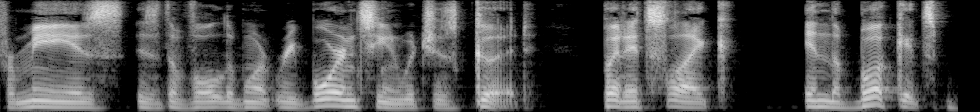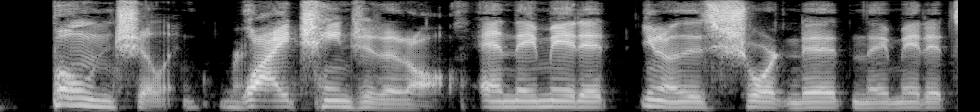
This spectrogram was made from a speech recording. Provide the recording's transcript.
for me is is the Voldemort reborn scene, which is good, but it's like in the book, it's bone chilling. Why change it at all? And they made it, you know, they shortened it and they made it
